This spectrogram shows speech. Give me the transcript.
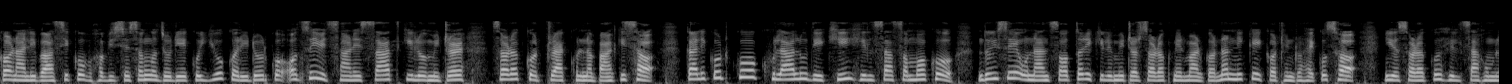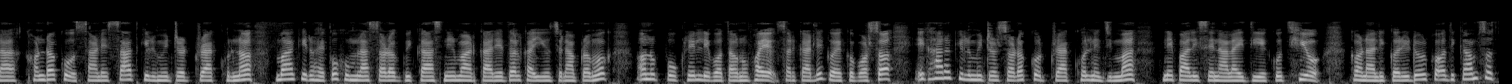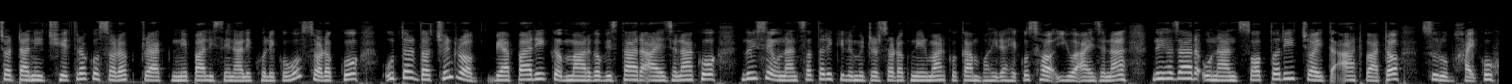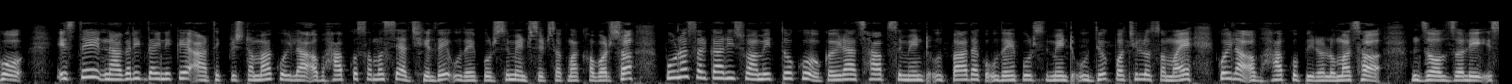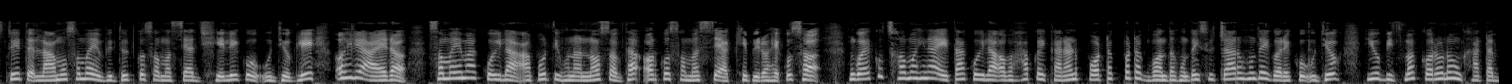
कर्णालीवासीको भविष्यसँग जोडिएको यो करिडोरको अझै साढे सात किलोमिटर सड़कको ट्र्याक खुल्न बाँकी छ। कालीकोटको खुलालुदेखि हिल्सासम्मको दुई सय उनासत्तरी किलोमिटर सड़क निर्माण गर्न निकै कठिन रहेको छ। यो सड़कको हिल्सा हुम्ला खण्डको साढे सात किलोमिटर ट्र्याक खुल्न बाँकी रहेको हुम्ला सड़क विकास निर्माण कार्यदलका योजना प्रमुख अनुप पोखरेलले बताउनुभयो। सरकारले गएको वर्ष एघार किलोमिटर सड़कको ट्र्याक खोल्ने जिम्मा नेपाली सेनालाई दिएको थियो। कर्णाली करिडोरको अधिकांश चट्टानी क्षेत्रको सड़क ट्र्याक नेपाली सेनाले खोलेको हो। सड़कको उत्तर दक्षिण र व्यापारिक मार्ग विस्तार आयोजनाको दुई सय उनासत्तरी किलोमिटर सड़क निर्माणको काम भइरहेको छ। यो आयोजना दुई हजार उनासत्तरी चैत आठबाट शुरू भएको हो। यस्तै नागरिक दैनिककै आर्थिक पृष्ठमा कोइला अभावको समस्या झेल्दै उदयपुर सिमेन्ट शीर्षकमा खबर छ पूर्ण सरकारी स्वामित्वको गैड़ाछाप सिमेन्ट उत्पादक उदयपुर सिमेन्ट उद्योग पछिल्लो समय कोइला अभावको पिरलोमा छ। जल जले स्थित लामो समय विद्युतको समस्या झेलेको उद्योगले अहिले आएर समयमा कोइला आपूर्ति हुन नसक्दा अर्को समस्या खेपिरहेको छ। गएको छ महिना यता कोइला अभावकै कारण पटक पटक बन्द हुँदै सुचारू हुँदै गरेको उद्योग यो बीचमा करोड़ौं घाटा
